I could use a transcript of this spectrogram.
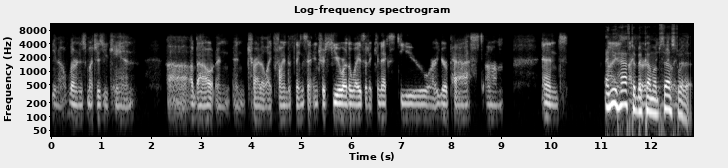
you know learn as much as you can uh, about and and try to like find the things that interest you or the ways that it connects to you or your past um, and and you I- have I to become obsessed with that. it.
